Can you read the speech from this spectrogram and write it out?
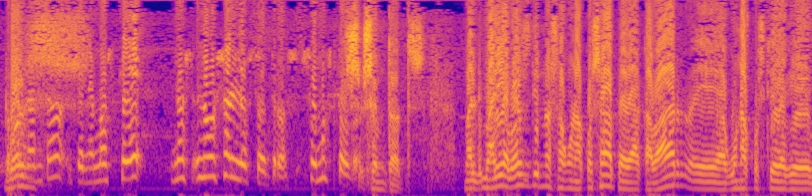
por lo tanto, tenemos que, no, no son los otros, somos todos. som tots. Maria, vols dir-nos alguna cosa per acabar? Eh, alguna qüestió de que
